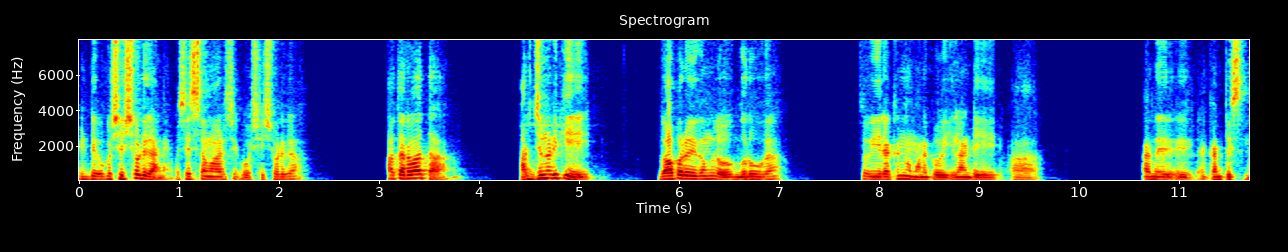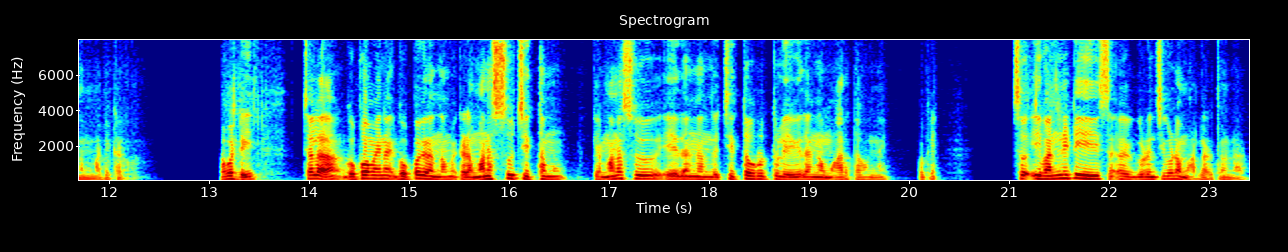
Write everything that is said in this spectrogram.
ఏంటి ఒక శిష్యుడిగానే వశిష్ఠ మహర్షికి ఒక శిష్యుడిగా ఆ తర్వాత అర్జునుడికి ద్వాపర యుగంలో గురువుగా సో ఈ రకంగా మనకు ఇలాంటి అది కనిపిస్తుంది అనమాట ఇక్కడ. కాబట్టి చాలా గొప్పమైన గొప్ప గ్రంథం ఇక్కడ మనస్సు చిత్తము ఓకే మనస్సు ఏ విధంగా ఉంది చిత్త వృత్తులు ఏ విధంగా మారుతూ ఉన్నాయి ఓకే. సో ఇవన్నిటి గురించి కూడా మాట్లాడుతున్నారు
